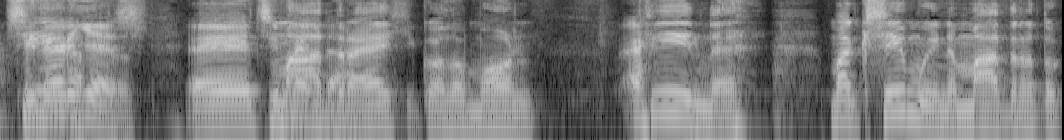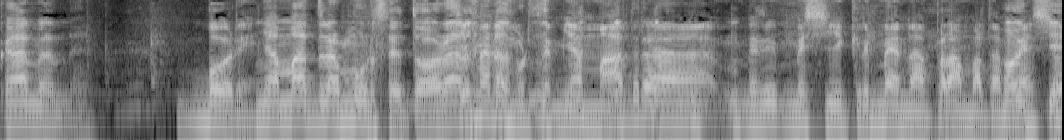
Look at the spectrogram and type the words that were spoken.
Σιδεριέ. Μάντρα έχει οικοδομών. Ε. Τι είναι; Μαξίμου είναι μάντρα, το κάνανε. Μπορεί. Μια μάντρα μου ήρθε τώρα. Και εμένα μου ήρθε μια μάντρα με, με συγκεκριμένα πράγματα Οκ. μέσα.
